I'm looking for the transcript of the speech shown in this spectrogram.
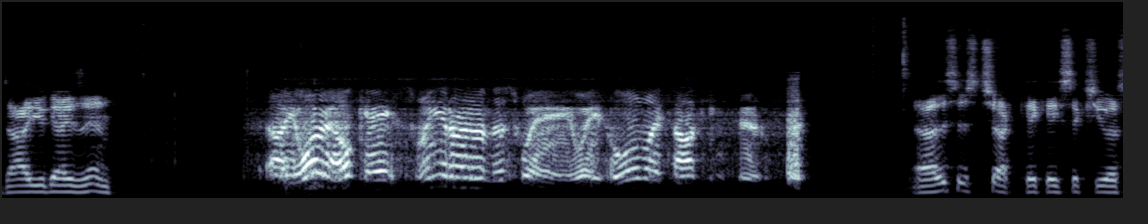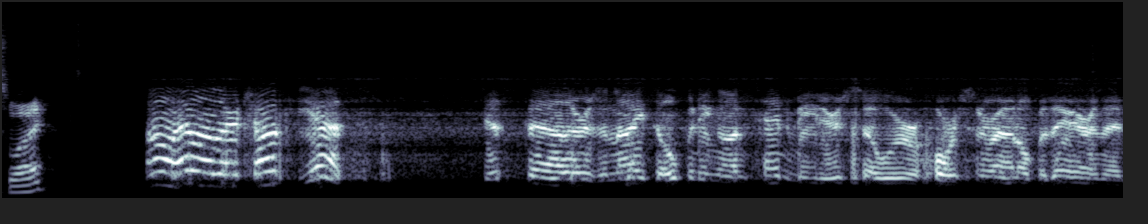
dial you guys in. Oh, you want to? Okay, swing it around this way. Wait, who am I talking to? Uh, this is Chuck, KK6USY. Oh, hello there, Chuck. Yes. Just, uh, there was a nice opening on 10 meters, so we were horsing around over there and then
